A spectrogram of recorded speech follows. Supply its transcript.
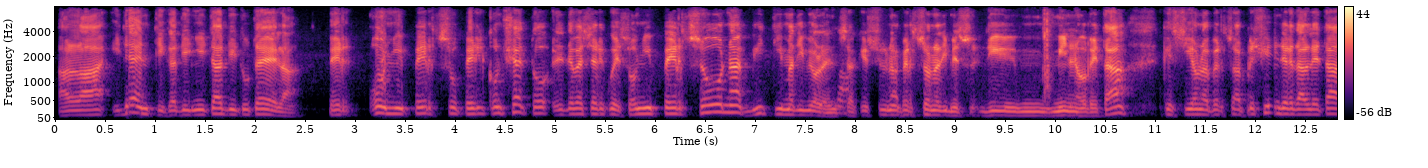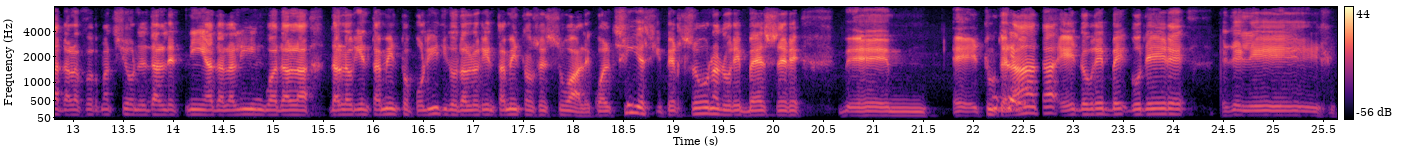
alla identica dignità di tutela per ogni perso, per il concetto eh, deve essere questo, ogni persona vittima di violenza, no. che sia una persona di, mes- di minore età, che sia una persona, a prescindere dall'età, dalla formazione, dall'etnia, dalla lingua, dalla, dall'orientamento politico, dall'orientamento sessuale, qualsiasi persona dovrebbe essere ehm, eh, tutelata okay. e dovrebbe godere delle,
